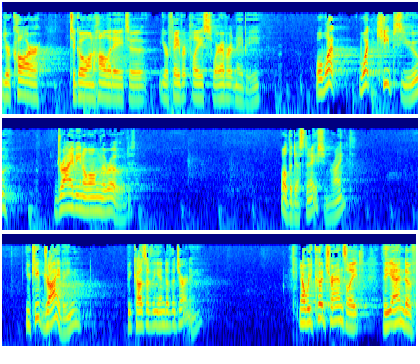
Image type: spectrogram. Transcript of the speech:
your car to go on holiday to your favorite place, wherever it may be, well what, what keeps you driving along the road? Well, the destination, right? You keep driving because of the end of the journey. Now we could translate the end of,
